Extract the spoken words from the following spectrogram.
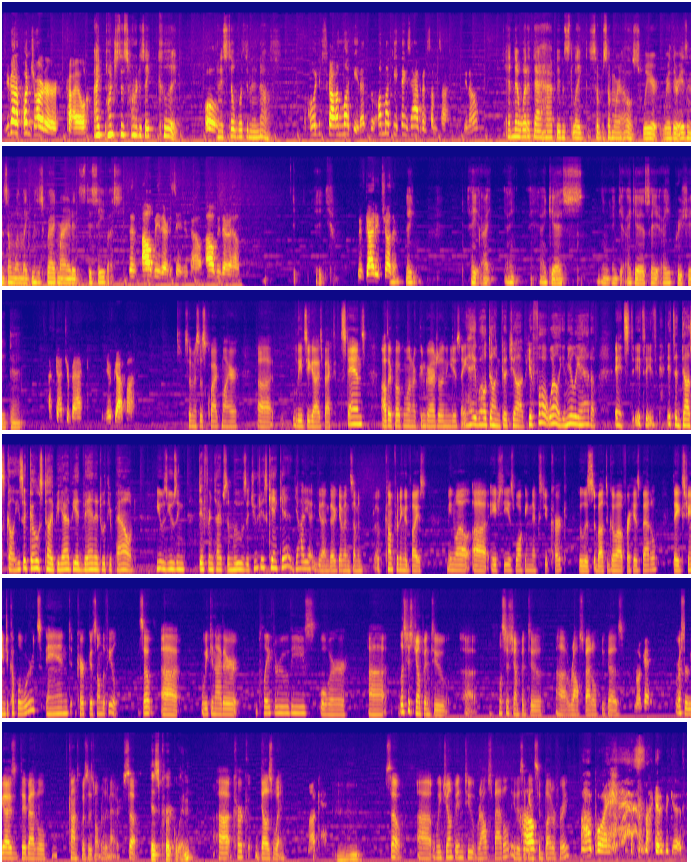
You gotta punch harder, Kyle. I punched as hard as I could, Oh, and it still wasn't enough. oh, you just got unlucky. That unlucky things happen sometimes. You know. And then what if that happens like some, somewhere else where where there isn't someone like Mrs. Quagmire to, to save us? Then I'll be there to save you, Kyle. I'll be there to help. It- We've got each other. I, I, I, I, I guess. I, I guess I, I appreciate that. I've got your back. and You've got mine. So Mrs. Quagmire uh, leads you guys back to the stands. Other Pokemon are congratulating you, saying, "Hey, well done, good job. You fought well. You nearly had him. It's it's it's, it's a Duskull. He's a Ghost type. He had the advantage with your Pound. He was using different types of moves that you just can't get. Yada yada. You know, they're giving some uh, comforting advice. Meanwhile, uh, HD is walking next to Kirk, who is about to go out for his battle. They exchange a couple of words, and Kirk gets on the field. So, uh, we can either play through these or uh, let's just jump into uh, let's just jump into uh, Ralph's battle because Okay. the rest of the guys they battle consequences don't really matter. So Does Kirk win? uh, Kirk does win. Okay. Mm. So uh, we jump into Ralph's battle. It is Oh. against a Butterfree, Oh boy, this is not gonna be good.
